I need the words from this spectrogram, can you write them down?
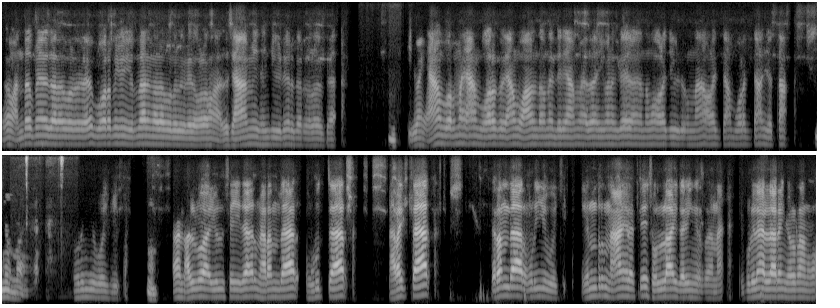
வந்தப்பமே கவலைப்படுறது கிடையாது போறப்பையும் இருந்தாலும் கவலைப்படுறது கிடையாது. உலகம். அது சாமி செஞ்சுக்கிட்டே உலகத்தை. ம். இவன் ஏன் பிறந்தான் ஏன் பிறகு ஏன் வாழ்ந்தவனே தெரியாம ஏதோ இவனுக்கு என்னமோ உழைச்சிக்கிட்டு இருந்தான் உழைச்சான் பொழைச்சான் செத்தான். முடிஞ்சு போச்சு. நல்வாயுள் செய்தார் நடந்தார் உடுத்தார் நரைத்தார் பிறந்தார் முடிஞ்சு போச்சு. என்று நானிலத்தே சொல்லாய் கலிங்கிறதானே இப்படிதான் எல்லாரையும் சொல்றானுவோ.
